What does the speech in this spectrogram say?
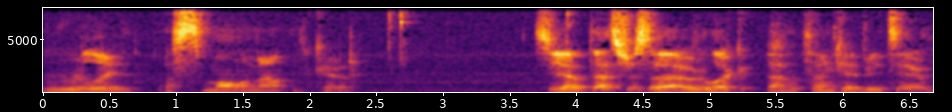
really a small amount of code. So yeah, that's just an overlook of the PlaneKit V2.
